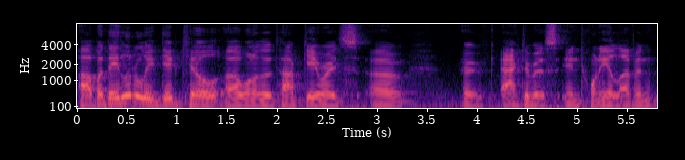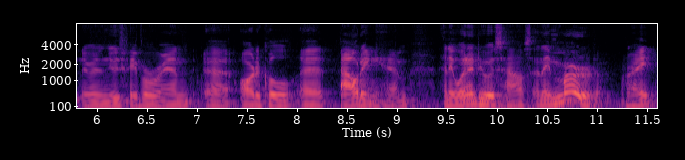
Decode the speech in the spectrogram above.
Uh, but they literally did kill uh, one of the top gay rights uh, activists in 2011. There was a newspaper ran uh, article uh, outing him, and they went into his house and they murdered him, right?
